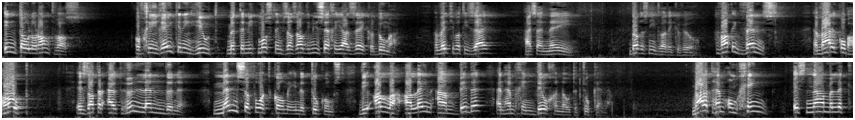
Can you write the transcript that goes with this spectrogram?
intolerant was. Of geen rekening hield met de niet-moslims, dan zou hij nu zeggen, ja zeker, doe maar. En weet je wat hij zei? Hij zei, nee, dat is niet wat ik wil. Wat ik wens en waar ik op hoop, is dat er uit hun lendenen mensen voortkomen in de toekomst. Die Allah alleen aanbidden en hem geen deelgenoten toekennen. Waar het hem om ging, is namelijk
